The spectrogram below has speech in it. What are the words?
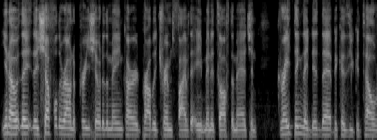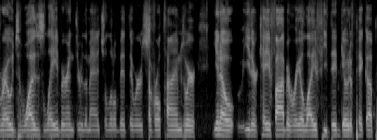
you know, they, they shuffled around a pre show to the main card, probably trimmed five to eight minutes off the match, and great thing they did that because you could tell Rhodes was laboring through the match a little bit. There were several times where, you know, either kayfabe or real life, he did go to pick up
